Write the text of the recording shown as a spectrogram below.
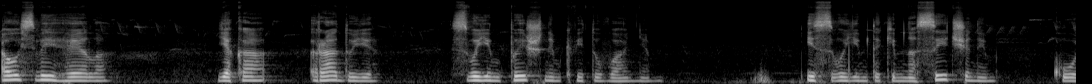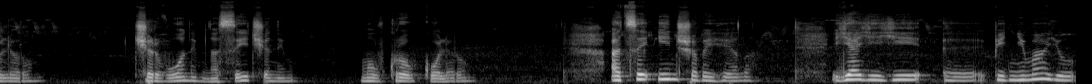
А ось вейгела, яка радує своїм пишним квітуванням і своїм таким насиченим кольором, червоним, насиченим, мов кров кольором. А це інша вейгела. Я її е, піднімаю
